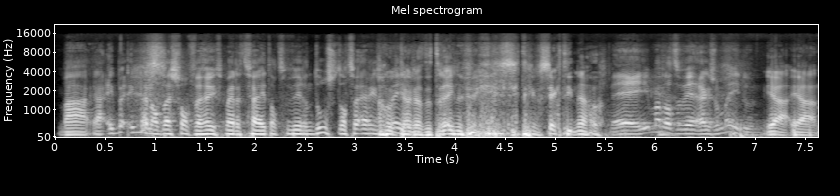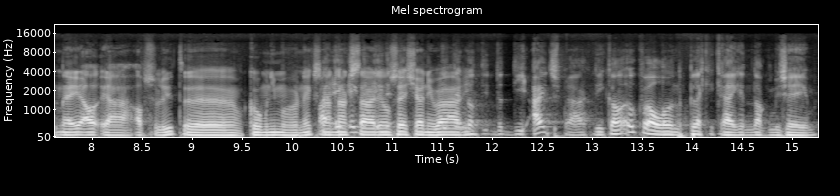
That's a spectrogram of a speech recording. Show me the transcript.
Maar ja, ik ben, ik ben al best wel verheugd met het feit dat we weer een doel... Dat we ergens Oh, ik dacht dat de trainer Wat zegt hij nou? Nee, maar dat we weer ergens om meedoen. Ja, ja, nee, al, ja absoluut. Eh, we komen niet meer voor niks Maar naar het NAC-stadion, ik- 6 januari. Ik denk dat die, dat die uitspraak, die kan ook wel een plekje krijgen in het NAC-museum.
